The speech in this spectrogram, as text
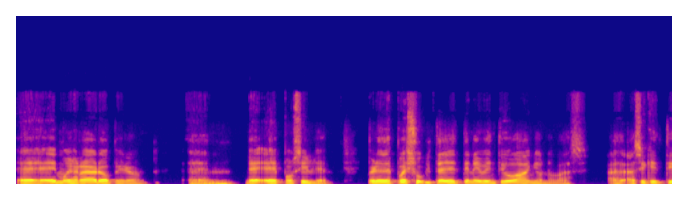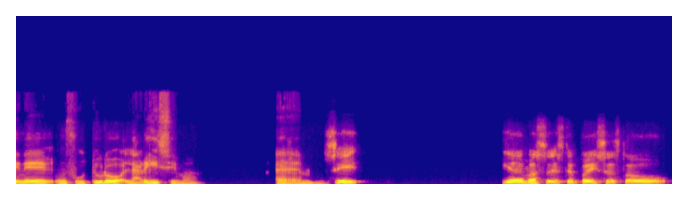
Eh, es muy raro, pero em, e, es, posible. Pero después Schulte tiene 22 años nomás, así que tiene un futuro larguísimo. Em, sí. Y además este país ha estado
